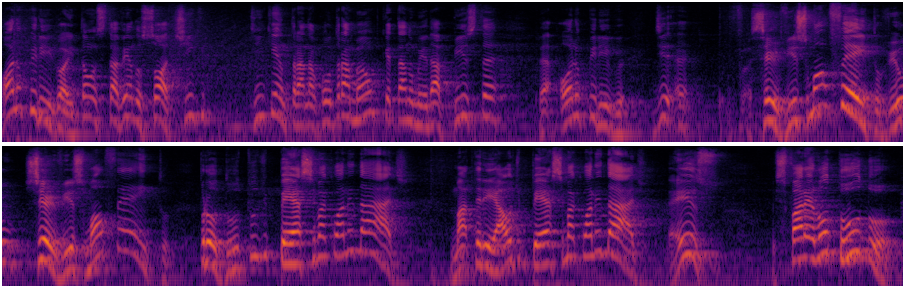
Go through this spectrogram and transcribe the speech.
olha o perigo, ó, então você está vendo só, tinha que, tinha que entrar na contramão, porque está no meio da pista, né? olha o perigo. De, é, serviço mal feito, viu? Serviço mal feito. Produto de péssima qualidade material de péssima qualidade, é isso? Esfarelou tudo.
